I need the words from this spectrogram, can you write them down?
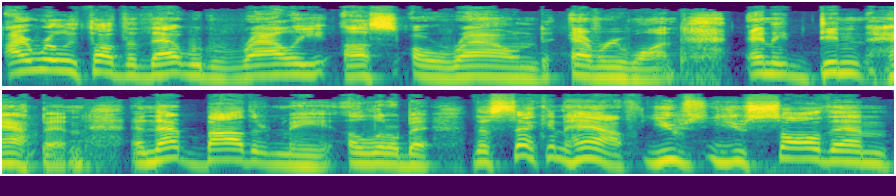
I really thought that that would rally us around everyone, and it didn't happen, and that bothered me a little bit. The second half, you you saw them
